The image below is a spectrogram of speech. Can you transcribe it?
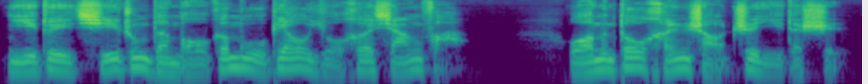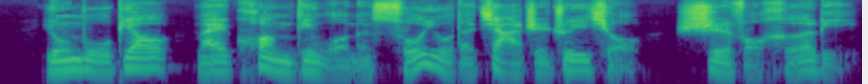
你对其中的某个目标有何想法，我们都很少质疑的是，用目标来框定我们所有的价值追求是否合理。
